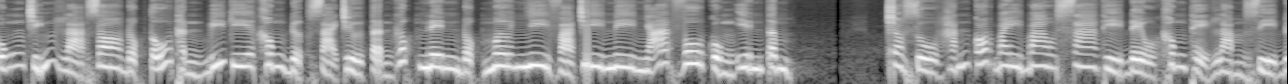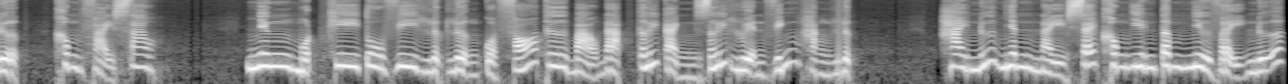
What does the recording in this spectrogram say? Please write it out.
Cũng chính là do độc tố thần bí kia không được giải trừ tận gốc nên độc mơ nhi và chi ni nhã vô cùng yên tâm. Cho dù hắn có bay bao xa thì đều không thể làm gì được, không phải sao. Nhưng một khi tu vi lực lượng của Phó Thư Bảo đạt tới cảnh giới luyện vĩnh hằng lực, hai nữ nhân này sẽ không yên tâm như vậy nữa.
